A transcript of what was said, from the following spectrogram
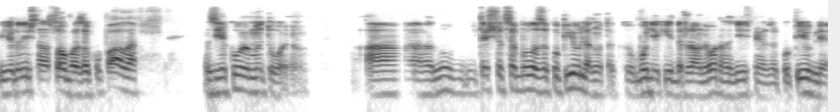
юридична особа закупала, з якою метою. А ну те, що це було закупівля, ну так будь-який державний орган здійснює закупівлі,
